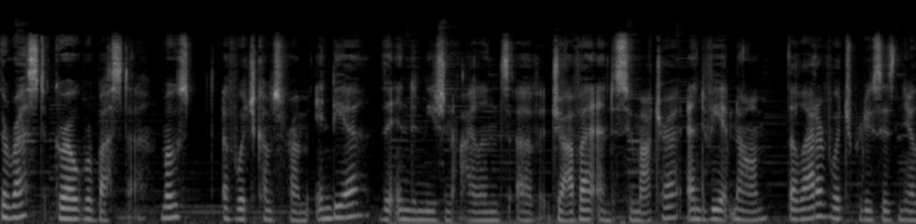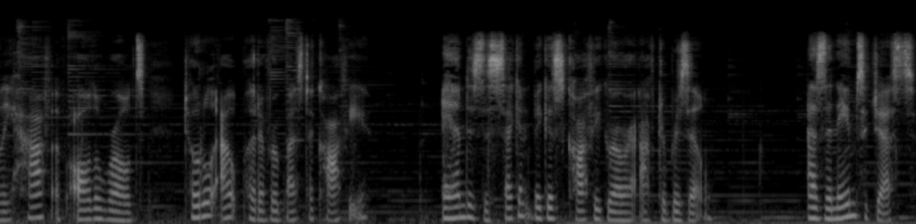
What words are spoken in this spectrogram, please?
The rest grow Robusta, most of which comes from India, the Indonesian islands of Java and Sumatra, and Vietnam, the latter of which produces nearly half of all the world's total output of Robusta coffee, and is the second biggest coffee grower after Brazil. As the name suggests,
